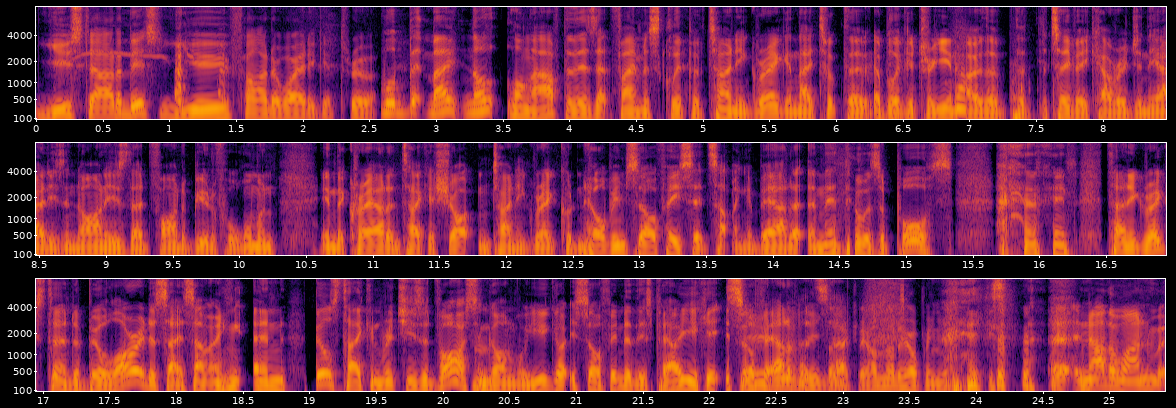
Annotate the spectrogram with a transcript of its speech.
you started this. You find a way to get through it. Well, but mate, not long after, there's that famous clip of Tony Greig, and they took the obligatory, you know, the, the, the TV coverage in the 80s and 90s. They'd find a beautiful woman in the crowd and take a shot, and Tony Greig couldn't help himself. He said something about it, and then there was a pause. And then Tony Greig's turned to Bill Lawry to say something, and Bill's taken Richie's advice and gone, Well, you got yourself into this, pal. You get yourself Yeah, out of it. So- Exactly. I'm not helping you. Uh, Another one,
